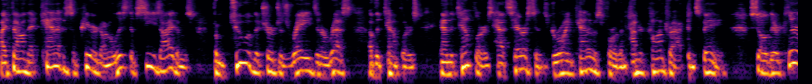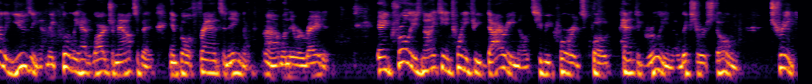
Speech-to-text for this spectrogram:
I found that cannabis appeared on a list of seized items from two of the church's raids and arrests of the Templars, and the Templars had Saracens growing cannabis for them under contract in Spain. So they're clearly using it, they clearly had large amounts of it in both France and England uh, when they were raided. In Crowley's 1923 diary notes, he records, quote, Pantagruelion, elixir of stone, trink,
